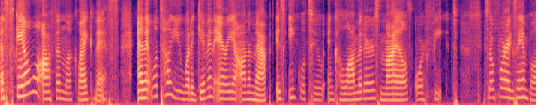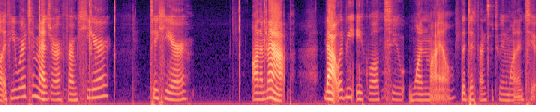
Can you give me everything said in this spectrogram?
A scale will often look like this, and it will tell you what a given area on a map is equal to in kilometers, miles, or feet. So for example, if you were to measure from here to here on a map, that would be equal to one mile, the difference between one and two.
